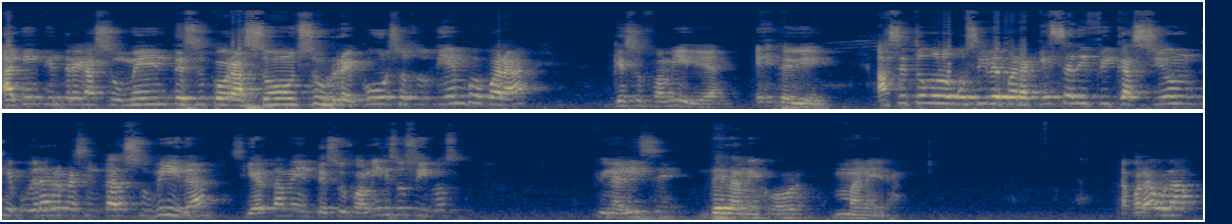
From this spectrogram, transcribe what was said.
alguien que entrega su mente, su corazón, sus recursos, su tiempo para que su familia esté bien. Hace todo lo posible para que esa edificación que pudiera representar su vida, ciertamente su familia y sus hijos, finalice de la mejor manera. La parábola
